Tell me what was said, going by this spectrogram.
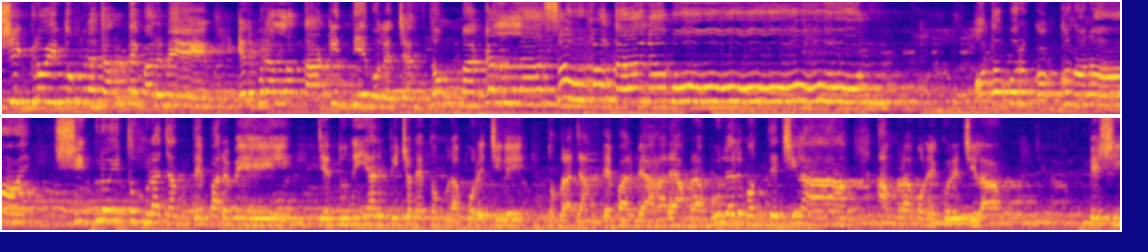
শীঘ্রই তোমরা জানতে পারবে। এরপরে আল্লাহ তাকিদ দিয়ে বলেছেন সুম্মা কাল্লা সৌফা তা'লামুন অতপর কখনো নয় শীঘ্রই তোমরা জানতে পারবে যে দুনিয়ার পিছনে তোমরা পড়েছিলে। তোমরা জানতে পারবে, আহারে আমরা ভুলের মধ্যে ছিলাম, আমরা মনে করেছিলাম বেশি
